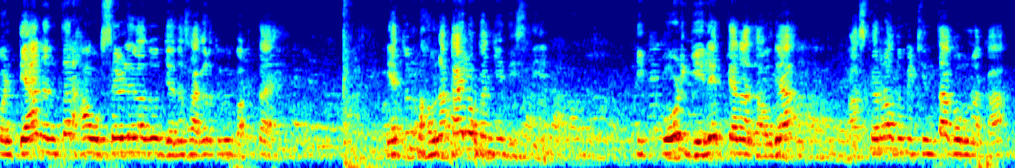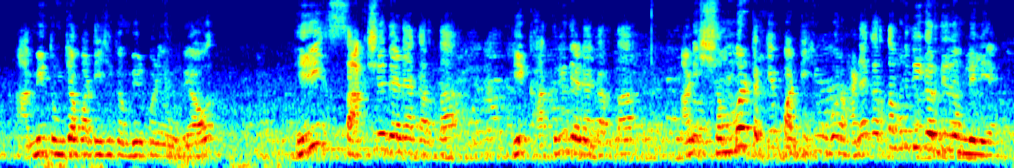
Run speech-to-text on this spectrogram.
पण त्यानंतर हा उसळलेला जो जनसागर तुम्ही बघताय यातून भावना काय लोकांची दिसते की कोण गेलेत त्यांना जाऊ द्या. भास्करराव तुम्ही चिंता करू नका. आम्ही तुमच्या पाठीशी गंभीरपणे उभे आहोत. ही साक्ष देण्याकरता ही खात्री देण्याकरता आणि शंभर टक्के पाठीशी उभं राहण्याकरता म्हणून ही गर्दी जमलेली आहे.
